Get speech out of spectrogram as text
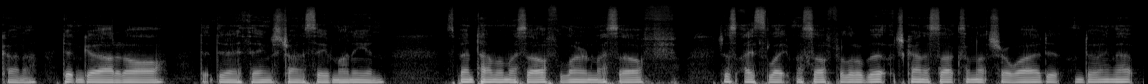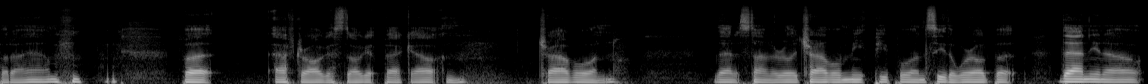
kind of didn't go out at all. Didn't do anything. Just trying to save money and spend time with myself, learn myself, just isolate myself for a little bit, which kind of sucks. I'm not sure why I did, I'm doing that, but I am. but after August I'll get back out and travel and then it's time to really travel, meet people and see the world, but then, you know,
